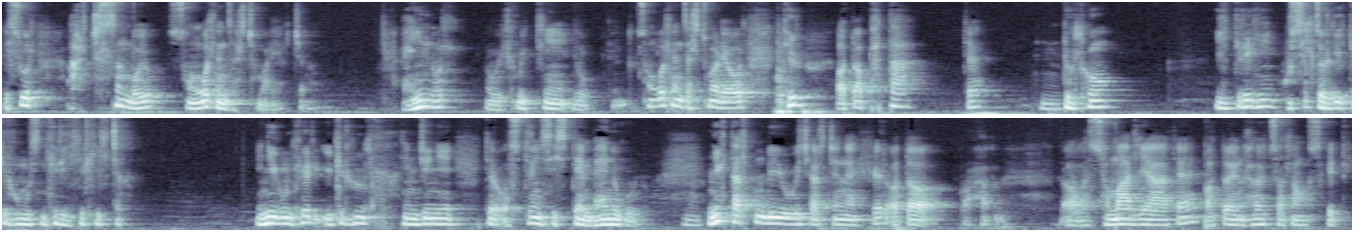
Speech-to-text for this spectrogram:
Эсвэл арчилсан буюу сонгуулийн зарчмаар явж байна. А энэ бол нөгөө их мэдлийн юу сонгуулийн зарчмаар явбал тэр одоо бата тий дөлгөөн идрэгийн хүсэл зоригийг тэр хүмүүс нь хэр илэрхийлж байгаа. Энийг үнэхээр илэрхийлэх хэмжээний тэр улс төрийн систем байна уугүй. Нэг талд нь би юу гэж харж байна гэхээр одоо Сомалиа тий одоо энэ хойд солонгос гэдэг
